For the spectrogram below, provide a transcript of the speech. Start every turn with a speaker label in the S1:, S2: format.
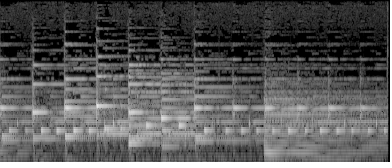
S1: you.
